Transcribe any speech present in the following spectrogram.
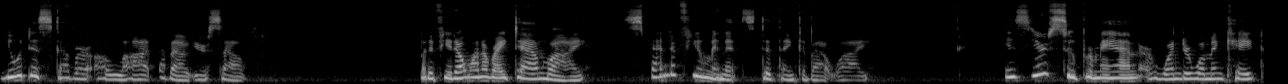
you would discover a lot about yourself. But if you don't want to write down why, spend a few minutes to think about why. Is your Superman or Wonder Woman cape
